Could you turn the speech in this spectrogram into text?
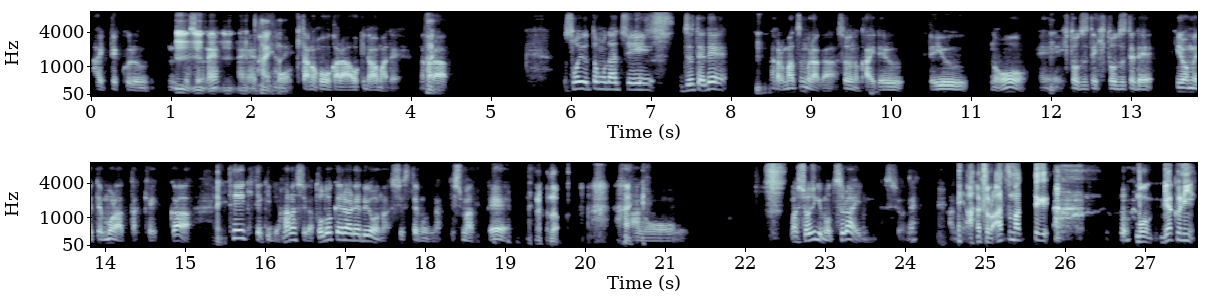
入ってくるんですよね北の方から沖縄まで。だから、そういう友達づてでうんだから松村がそういうの書いてるっていうのを、えー人づて人づてで広めてもらった結果、い定期的に話が届けられるようなシステムになってしまって、なるほど。はい。あのーまあ、正直もう辛いんですよね。あのあ、その集まって、もう逆に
